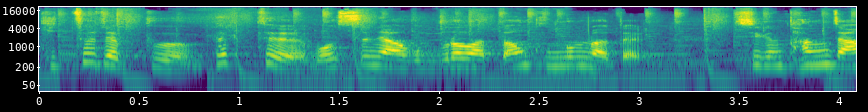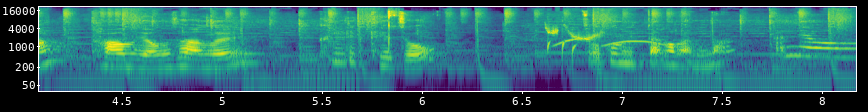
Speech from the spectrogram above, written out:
기초 제품, 팩트 뭐 쓰냐고 물어봤던 궁금러들. 지금 당장 다음 영상을 클릭해줘. 조금 이따가 만나. 안녕.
